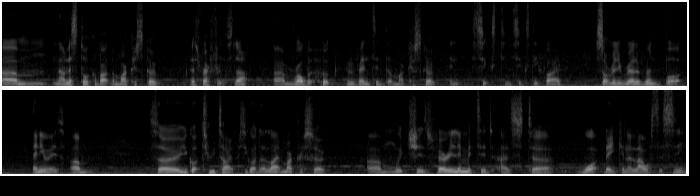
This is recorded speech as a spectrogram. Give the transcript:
Um, now let's talk about the microscope. Let's reference that. Um, Robert Hooke invented the microscope in 1665. It's not really relevant, but anyways, um, so you got two types. You got the light microscope, um, which is very limited as to what they can allow us to see.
